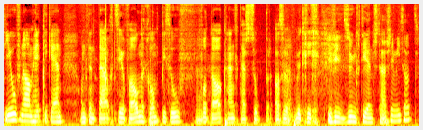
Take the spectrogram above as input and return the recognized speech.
die Aufnahme hätte ich gern und dann taucht sie auf allen Kompis auf, von da gehängt hast, super. Also wirklich, Wie viele Sync-Dienste hast du im Einsatz?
